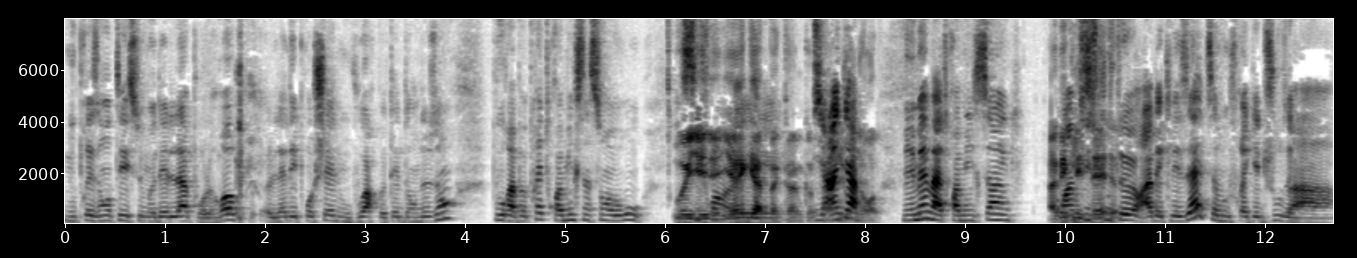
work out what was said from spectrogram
nous présenter ce modèle-là pour l'Europe l'année prochaine ou voire peut-être dans deux ans pour à peu près 3500 euros. oui, il y, a un gap quand même quand ça arrive en Europe. Mais même à 3500 avec les aides. avec les aides, ça vous ferait quelque chose à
